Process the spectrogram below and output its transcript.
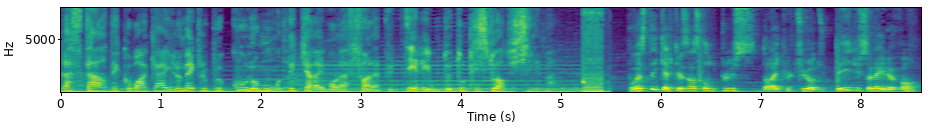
la star des Cobra Kai, le mec le plus cool au monde, et carrément la fin la plus terrible de toute l'histoire du cinéma. Pour rester quelques instants de plus dans la culture du pays du soleil levant,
